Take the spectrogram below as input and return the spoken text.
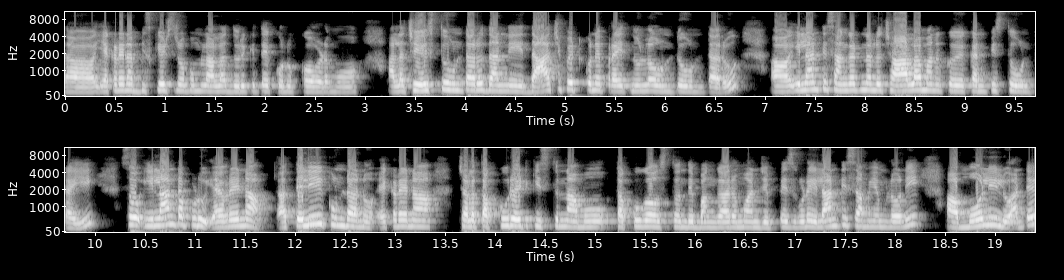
ఆ, ఎక్కడైనా బిస్కెట్స్ రూపంలో అలా దొరికితే కొనుక్కోవడము అలా చేస్తూ ఉంటారు దాన్ని దాచిపెట్టుకునే ప్రయత్నంలో ఉంటూ ఉంటారు. ఆ, ఇలాంటి సంఘటనలు చాలా మనకు కనిపిస్తూ ఉంటాయి. సో ఇలాంటప్పుడు ఎవరైనా తెలియకుండాను ఎక్కడైనా చాలా తక్కువ రేటుకి ఇస్తున్నాము తక్కువగా వస్తుంది బంగారం అని చెప్పేసి కూడా ఇలాంటి సమయంలోని ఆ మోలీలు అంటే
